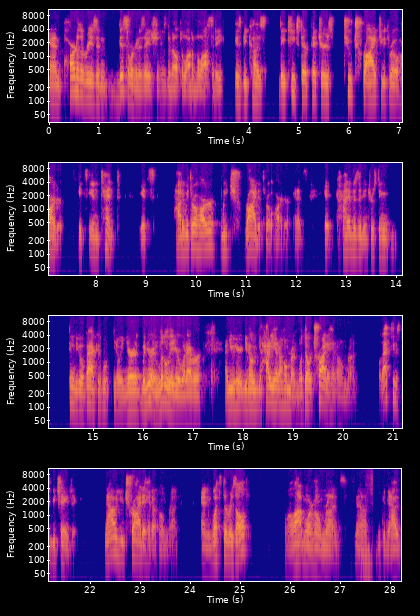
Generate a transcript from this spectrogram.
And part of the reason this organization has developed a lot of velocity is because they teach their pitchers to try to throw harder. It's intent. It's how do we throw harder? We try to throw harder, and it's it kind of is an interesting thing to go back because you know when you're when you're in little league or whatever, and you hear you know how do you hit a home run? Well, don't try to hit a home run. Well, that seems to be changing. Now you try to hit a home run, and what's the result? Well, a lot more home runs. Now you can add,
